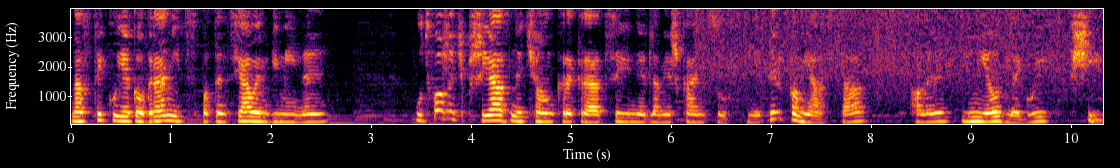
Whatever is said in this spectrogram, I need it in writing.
na styku jego granic z potencjałem gminy, utworzyć przyjazny ciąg rekreacyjny dla mieszkańców nie tylko miasta, ale i nieodległych wsi.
